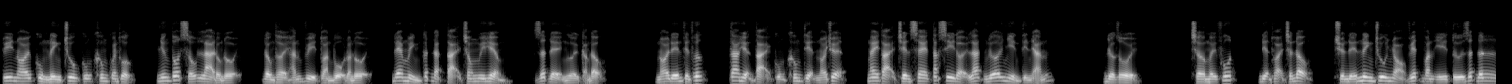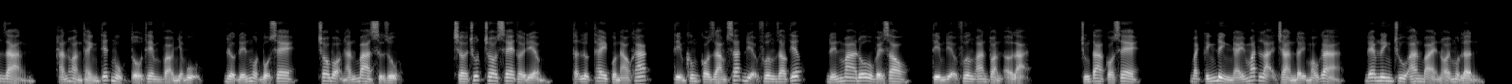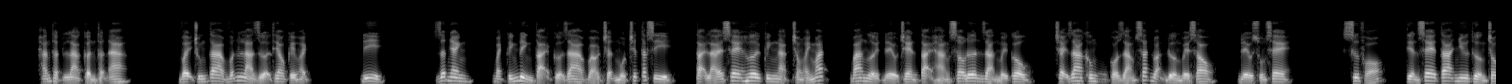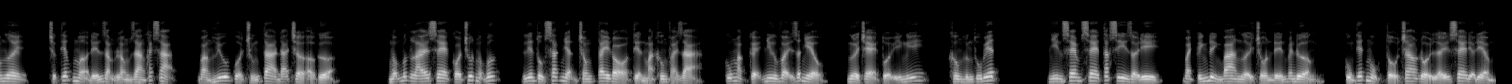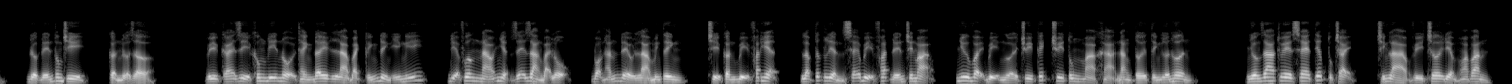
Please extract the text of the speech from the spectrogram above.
Tuy nói cùng ninh chu cũng không quen thuộc, nhưng tốt xấu là đồng đội, đồng thời hắn vì toàn bộ đoàn đội, đem mình cất đặt tại trong nguy hiểm, rất để người cảm động. Nói đến phiền phức, ta hiện tại cũng không tiện nói chuyện, ngay tại trên xe taxi đợi lát nữa nhìn tin nhắn. Được rồi. Chờ mấy phút, điện thoại chấn động, chuyển đến ninh chu nhỏ viết văn ý tứ rất đơn giản, hắn hoàn thành tiết mục tổ thêm vào nhiệm vụ, được đến một bộ xe, cho bọn hắn ba sử dụng. Chờ chút cho xe thời điểm, tận lực thay quần áo khác, tìm không có giám sát địa phương giao tiếp, đến ma đô về sau, tìm địa phương an toàn ở lại. Chúng ta có xe bạch kính đình nháy mắt lại tràn đầy máu gà, đem linh chu an bài nói một lần. Hắn thật là cẩn thận a. Vậy chúng ta vẫn là dựa theo kế hoạch. Đi. Rất nhanh, bạch kính đình tại cửa ra vào trận một chiếc taxi, tại lái xe hơi kinh ngạc trong ánh mắt, ba người đều chen tại hàng sau đơn giản mấy câu, chạy ra không có giám sát đoạn đường về sau, đều xuống xe. Sư phó, tiền xe ta như thường cho ngươi, trực tiếp mở đến dặm long giang khách sạn, bằng hữu của chúng ta đã chờ ở cửa. Mậu bức lái xe có chút mậu bức, liên tục xác nhận trong tay đỏ tiền mặt không phải giả, cũng mặc kệ như vậy rất nhiều, người trẻ tuổi ý nghĩ, không hứng thú biết nhìn xem xe taxi rời đi, bạch kính đình ba người trốn đến ven đường, cùng tiết mục tổ trao đổi lấy xe địa điểm, được đến thông chi, cần nửa giờ. Vì cái gì không đi nội thành đây là bạch kính đình ý nghĩ, địa phương náo nhiệt dễ dàng bại lộ, bọn hắn đều là minh tinh, chỉ cần bị phát hiện, lập tức liền sẽ bị phát đến trên mạng, như vậy bị người truy kích truy tung mà khả năng tới tính lớn hơn. Nhường ra thuê xe tiếp tục chạy, chính là vì chơi điểm hoa văn.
